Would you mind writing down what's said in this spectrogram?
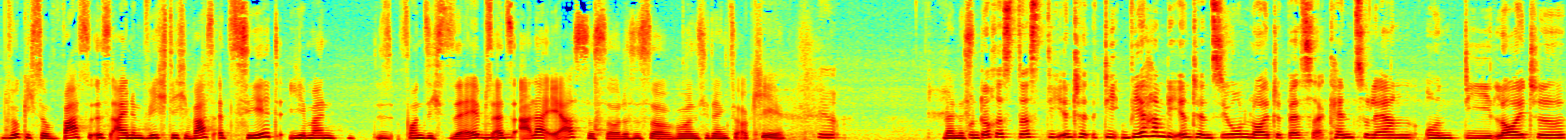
wirklich so, was ist einem wichtig? Was erzählt jemand von sich selbst mhm. als allererstes so? Das ist so, wo man sich denkt, so, okay. Ja. Und doch ist das die, die, wir haben die Intention, Leute besser kennenzulernen und die Leute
